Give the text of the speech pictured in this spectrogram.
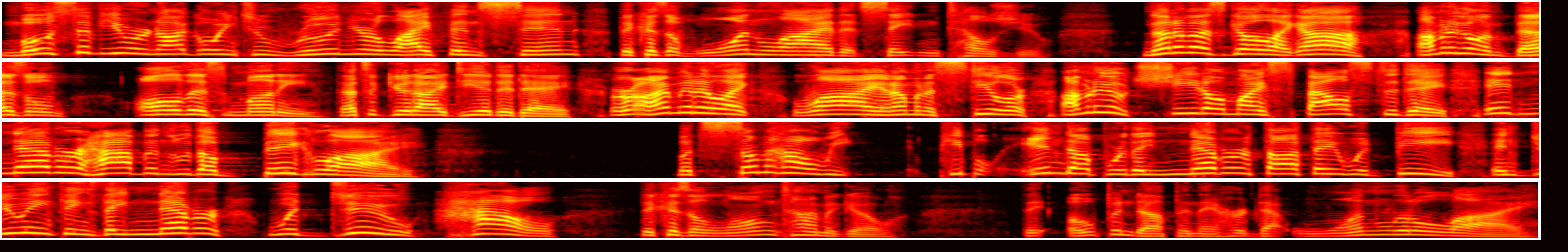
most of you are not going to ruin your life in sin because of one lie that Satan tells you. None of us go like, ah, I'm going to go embezzle all this money. That's a good idea today. Or I'm going to like lie and I'm going to steal or I'm going to go cheat on my spouse today. It never happens with a big lie. But somehow we people end up where they never thought they would be and doing things they never would do. How? Because a long time ago, they opened up and they heard that one little lie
